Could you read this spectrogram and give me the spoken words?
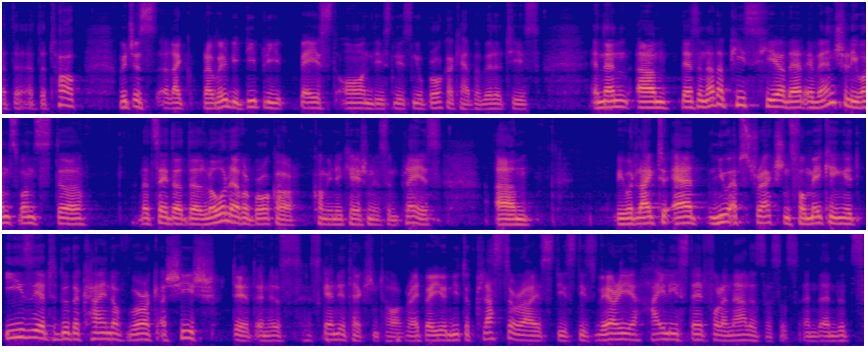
at the, at the top, which is uh, like, that will be deeply based on these, these new broker capabilities. And then um, there's another piece here that eventually once, once the, let's say the, the low level broker communication is in place, um, we would like to add new abstractions for making it easier to do the kind of work Ashish did in his, scan detection talk, right? Where you need to clusterize these, these very highly stateful analyses. And then it's,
